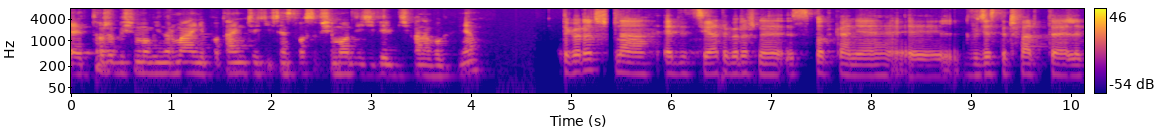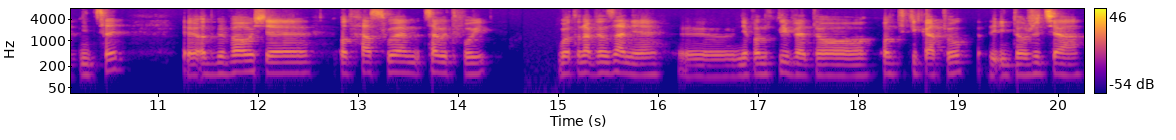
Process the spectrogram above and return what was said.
y, to, żebyśmy mogli normalnie potańczyć i w ten sposób się modlić i wielbić Pana Boga, nie? Tegoroczna edycja, tegoroczne spotkanie 24 letnicy odbywało się pod hasłem Cały Twój było to nawiązanie y, niewątpliwe do pontyfikatu i do życia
